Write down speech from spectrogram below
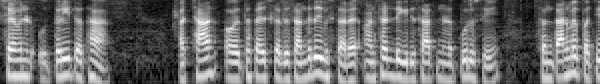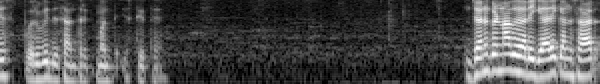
छः मिनट उत्तरी तथा अक्षांश और तथा इसका देशांतरित विस्तार है। अड़सठ डिग्री सात मिनट पूर्व से संतानवे पच्चीस पूर्वी देशांतर के मध्य स्थित है। जनगणना दो हज़ार ग्यारह के अनुसार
